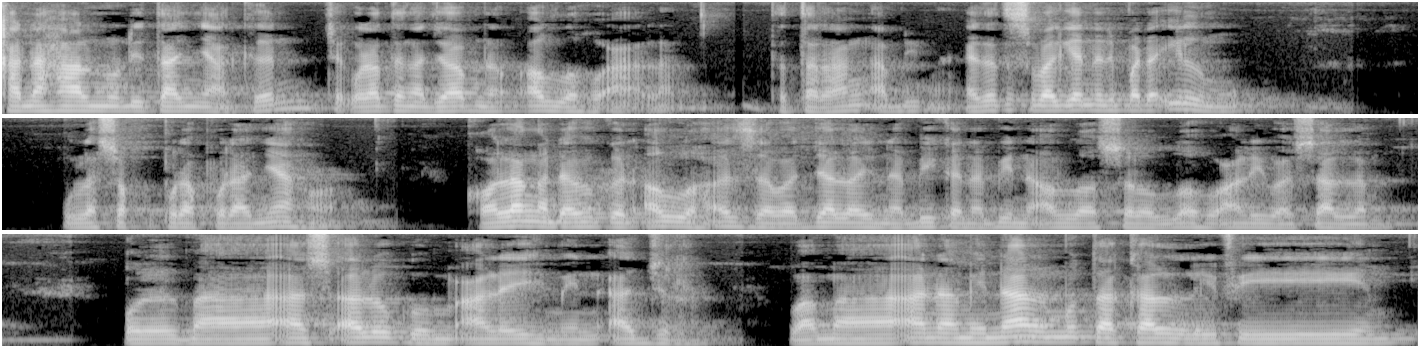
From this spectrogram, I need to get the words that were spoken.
kana hal nu ditanyakeun cek urang teu ngajawabna Allahu a'lam. Teterang abdi mah. Eta teh sebagian daripada ilmu. Ulah sok pura-pura nyaho. Kala ngadawukeun Allah azza wa jalla nabi ka nabina Allah sallallahu alaihi wasallam. Qul ma as'alukum alaihi min ajr wa ma ana minal mutakallifin.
